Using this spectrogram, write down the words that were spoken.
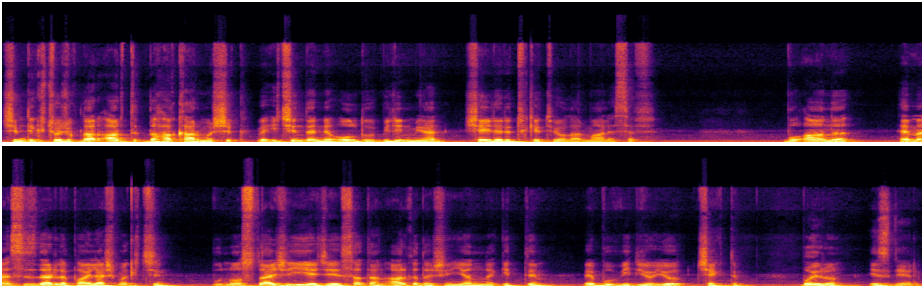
Şimdiki çocuklar artık daha karmaşık ve içinde ne olduğu bilinmeyen şeyleri tüketiyorlar maalesef. Bu anı hemen sizlerle paylaşmak için bu nostalji yiyeceği satan arkadaşın yanına gittim ve bu videoyu çektim. Buyurun izleyelim.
